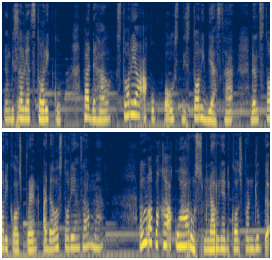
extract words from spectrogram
yang bisa lihat storyku. Padahal story yang aku post di story biasa dan story close friend adalah story yang sama. Lalu apakah aku harus menaruhnya di close friend juga?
